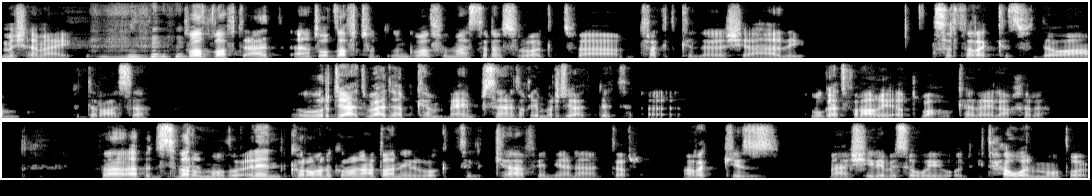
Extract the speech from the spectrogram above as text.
مشى معي. توظفت عاد أنا توظفت وانقبلت في الماستر نفس الوقت فتركت كل الأشياء هذه. صرت أركز في الدوام في الدراسة. ورجعت بعدها بكم يعني بسنة تقريبا رجعت بديت اوقات فراغي أطبخ وكذا إلى آخره. فاستمر الموضوع لين كورونا كورونا أعطاني الوقت الكافي إني أنا أقدر أركز مع الشيء اللي بسويه ويتحول الموضوع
